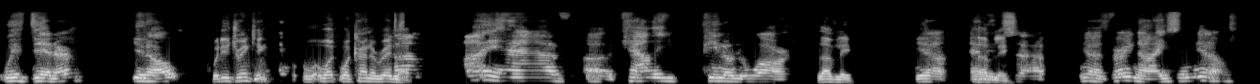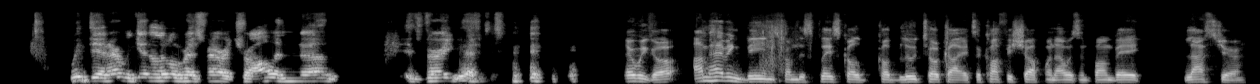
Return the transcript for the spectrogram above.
with dinner. You know, what are you drinking? What what kind of red? Um, I have uh, Cali Pinot Noir. Lovely. Yeah, and Lovely. it's uh, yeah, it's very nice, and you know, with dinner we get a little resveratrol, and uh, it's very good. there we go. I'm having beans from this place called called Blue Tokai. It's a coffee shop. When I was in Bombay last year,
